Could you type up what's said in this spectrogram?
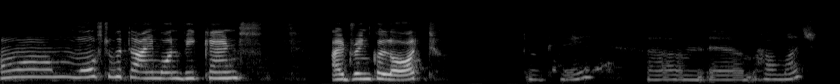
Um, most of the time on weekends, I drink a lot. Okay. Um, um, how much?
